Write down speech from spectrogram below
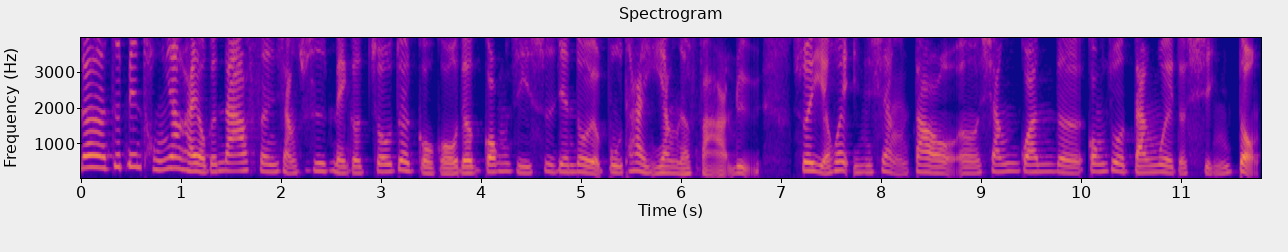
那这边同样还有跟大家分享，就是每个州对狗狗的攻击事件都有不太一样的法律，所以也会影响到呃相关的工作单位的行动。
